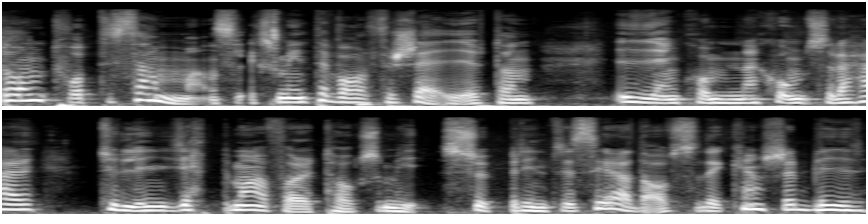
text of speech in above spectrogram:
de två tillsammans, liksom inte var för sig utan i en kombination. Så det här är tydligen jättemånga företag som är superintresserade av, så det kanske blir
